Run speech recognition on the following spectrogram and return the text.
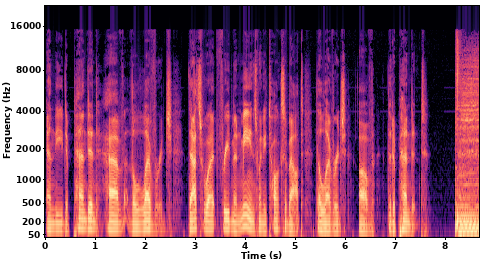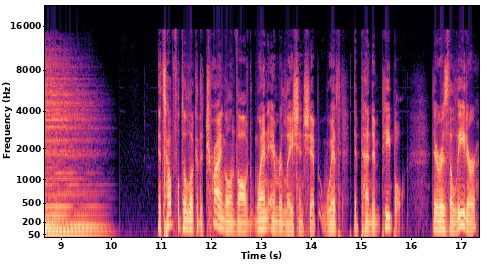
and the dependent have the leverage. That's what Friedman means when he talks about the leverage of the dependent. It's helpful to look at the triangle involved when in relationship with dependent people. There is the leader,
